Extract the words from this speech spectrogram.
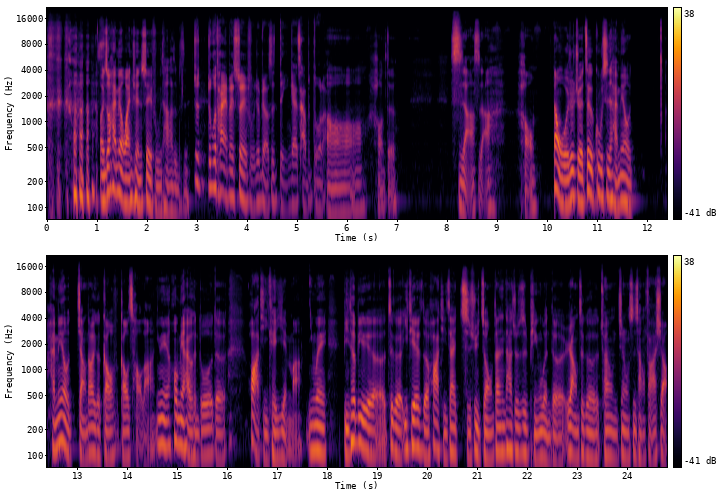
哦，你说还没有完全说服他，是不是？就如果他也被说服，就表示顶应该差不多了。哦，好的，是啊，是啊，好，但我就觉得这个故事还没有还没有讲到一个高高潮啦，因为后面还有很多的话题可以演嘛，因为比特币的这个 ETF 的话题在持续中，但是它就是平稳的让这个传统金融市场发酵。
